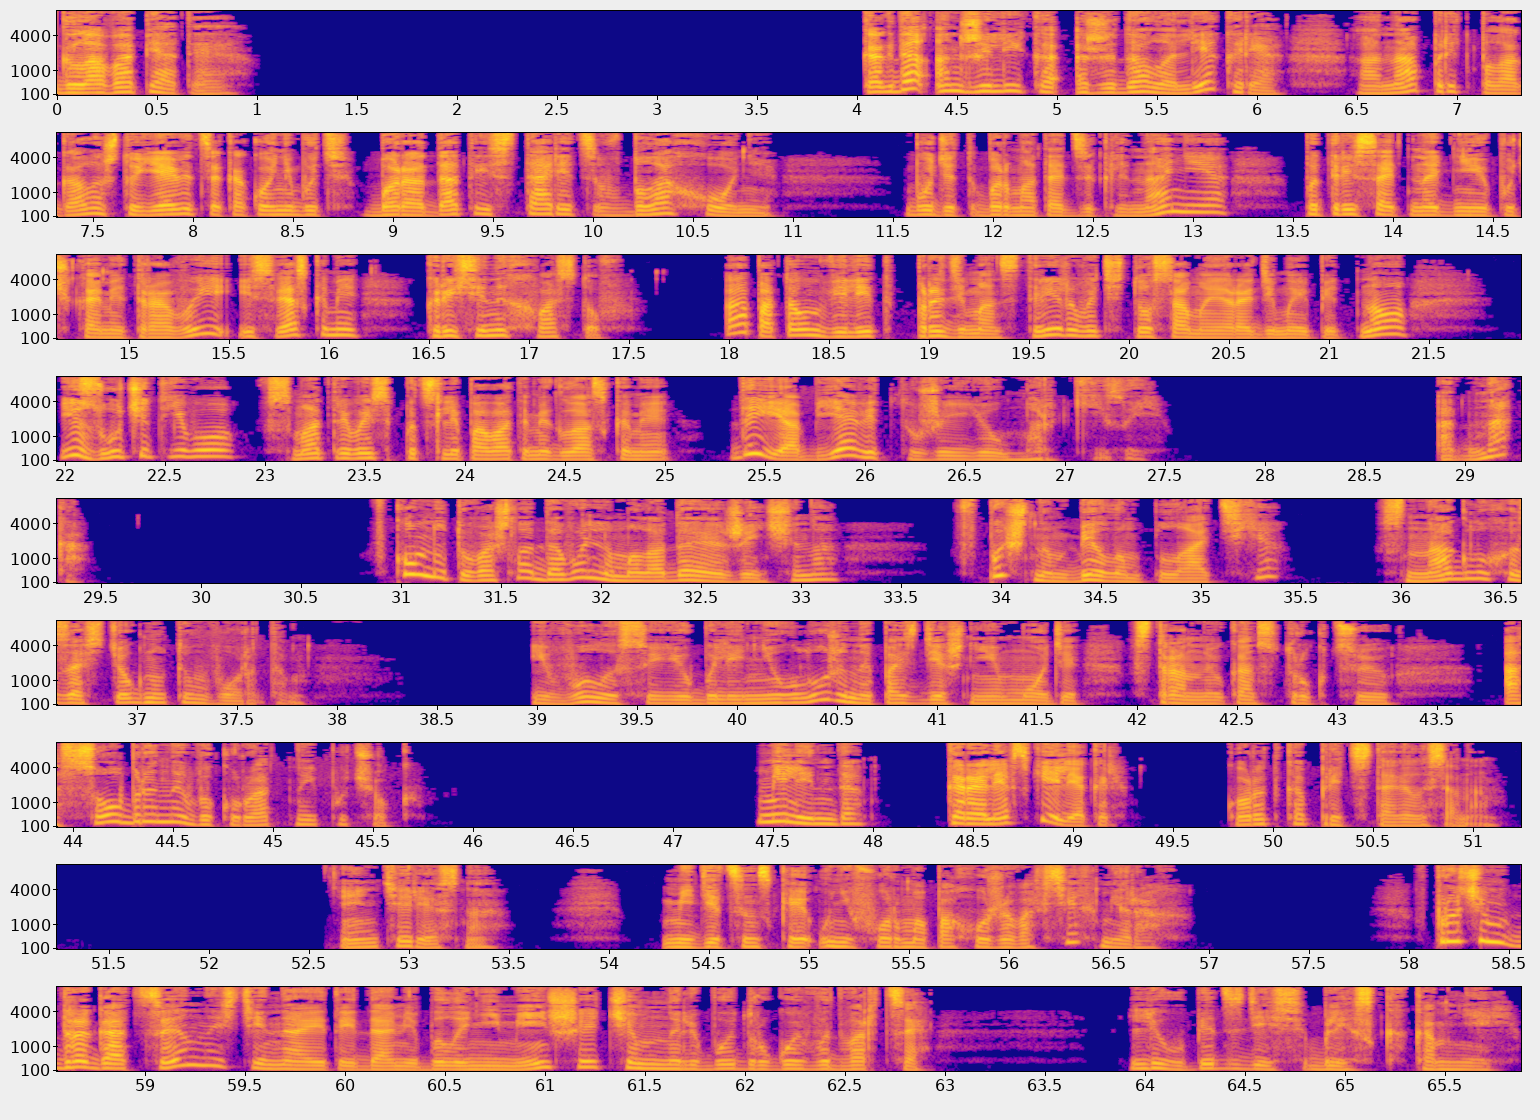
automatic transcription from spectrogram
Глава пятая. Когда Анжелика ожидала лекаря, она предполагала, что явится какой-нибудь бородатый старец в балахоне, будет бормотать заклинания, потрясать над нею пучками травы и связками крысиных хвостов, а потом велит продемонстрировать то самое родимое пятно, изучит его, всматриваясь под слеповатыми глазками, да и объявит уже ее маркизой. Однако в комнату вошла довольно молодая женщина в пышном белом платье с наглухо застегнутым воротом. И волосы ее были не уложены по здешней моде в странную конструкцию, а собраны в аккуратный пучок. «Мелинда, королевский лекарь», — коротко представилась она. «Интересно, медицинская униформа похожа во всех мирах?» Впрочем, драгоценностей на этой даме было не меньше, чем на любой другой во дворце. Любит здесь блеск камней.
